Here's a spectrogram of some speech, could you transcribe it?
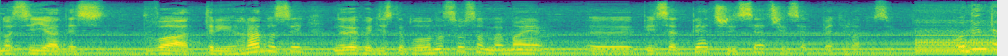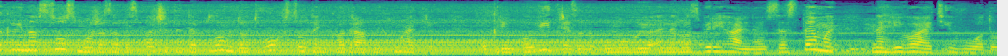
носія десь 2-3 градуси. На виході з теплового насоса ми маємо е, 55, 60, 65 градусів. Один такий насос може забезпечити теплом до двох сотень квадратних метрів. Окрім повітря, за допомогою енергозберігальної системи нагрівають і воду.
